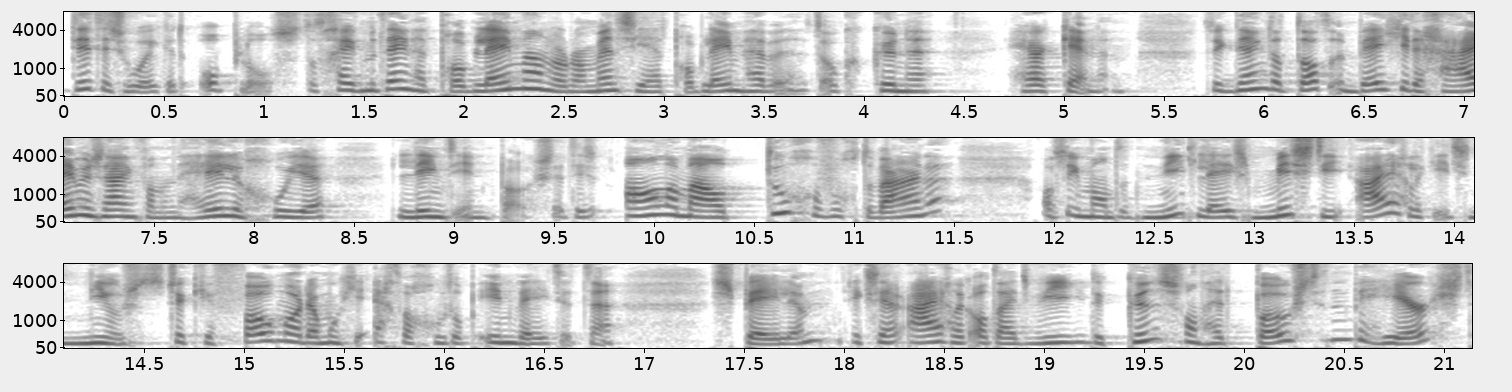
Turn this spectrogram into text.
Dit is hoe ik het oplos. Dat geeft meteen het probleem aan, waardoor mensen die het probleem hebben het ook kunnen herkennen. Dus ik denk dat dat een beetje de geheimen zijn van een hele goede LinkedIn-post. Het is allemaal toegevoegde waarde. Als iemand het niet leest, mist hij eigenlijk iets nieuws. Het stukje FOMO, daar moet je echt wel goed op in weten te spelen. Ik zeg eigenlijk altijd wie de kunst van het posten beheerst,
